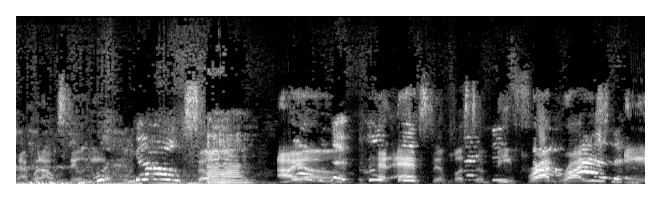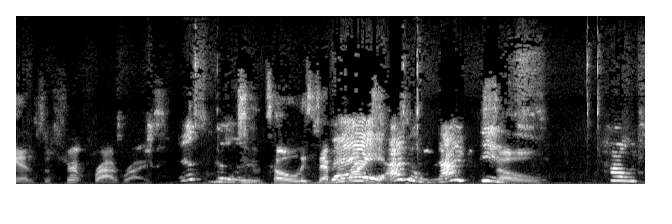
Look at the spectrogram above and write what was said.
Back when I was still eating. So Mhm. I um, had asked them for some beef fried rice and some shrimp fried rice. This good. Two totally separate Babe, rices. I don't like this. So How is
